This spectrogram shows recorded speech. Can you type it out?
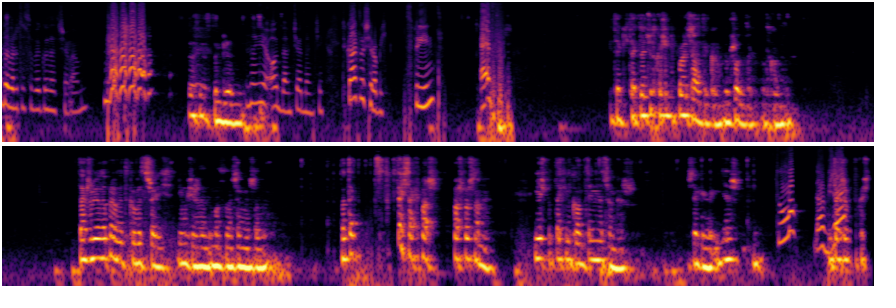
A dobra, to sobie go zatrzymam. Nie jestem biedny. No nie, oddam ci, oddam ci. Tylko jak to się robi? Sprint. F. I tak, i tak leciutko, żeby poleciała tylko do przodu, tak pod kątem. Tak, żeby ją naprawdę tylko wystrzelić. Nie musisz tak mocno naciągnąć żeby. No tak, weź tak, patrz, patrz, patrz na mnie. Idziesz pod takim kątem i naciągasz. Coś takiego, idziesz Tu? i Dobrze? tak, żeby tylko się...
